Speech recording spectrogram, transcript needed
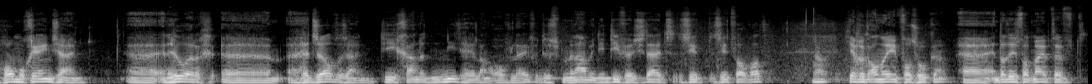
homogeen zijn uh, en heel erg uh, hetzelfde zijn, die gaan het niet heel lang overleven. Dus met name in die diversiteit zit, zit wel wat. Ja. Je hebt ook andere invalshoeken. En dat is wat mij betreft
